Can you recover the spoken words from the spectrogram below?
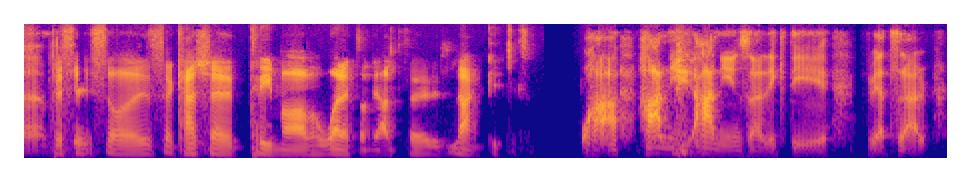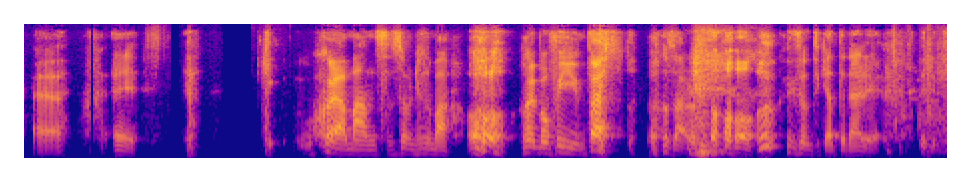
Eh, Precis, och så kanske trimma av håret om det är alltför lankigt. Liksom. Och han, han, är, han är ju en sån här riktig, du vet sådär, eh, eh, sjömans som liksom bara åh, jag är på finfest! Och så här, åh, liksom tycker att det där är, det är lite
